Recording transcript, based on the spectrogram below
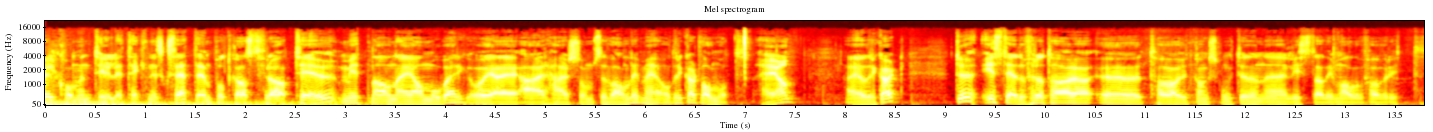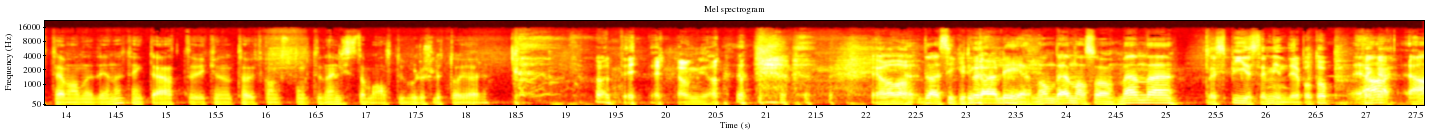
Velkommen til Teknisk sett, en podkast fra TU. Mitt navn er Jan Moberg, og jeg er her som sedvanlig med Odd-Rikard Valmot. Hei, Jan. Hei, Odd-Rikard. Du, i stedet for å ta, uh, ta utgangspunkt i denne lista di med alle favorittemaene dine, tenkte jeg at vi kunne ta utgangspunkt i den lista med alt du burde slutte å gjøre. Den er lang, ja. ja da. Du er sikkert ikke alene om den, altså. Men eh, Det spiser mindre på topp, ja, tenker jeg. ja,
